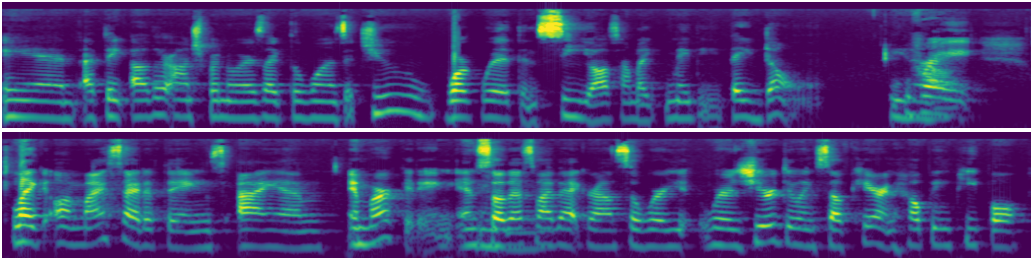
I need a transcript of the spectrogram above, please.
And I think other entrepreneurs, like the ones that you work with and see all the time, like maybe they don't. You know? Right like on my side of things, I am in marketing, and so mm-hmm. that's my mm-hmm. background. So where you, whereas you're doing self care and helping people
